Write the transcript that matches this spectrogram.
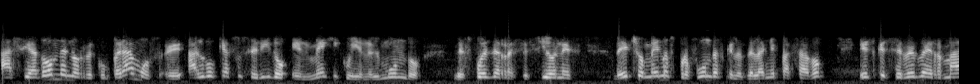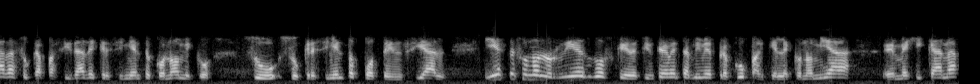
hacia dónde nos recuperamos. Eh, algo que ha sucedido en México y en el mundo después de recesiones, de hecho menos profundas que las del año pasado, es que se ve mermada su capacidad de crecimiento económico, su, su crecimiento potencial. Y este es uno de los riesgos que definitivamente a mí me preocupan, que la economía eh, mexicana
